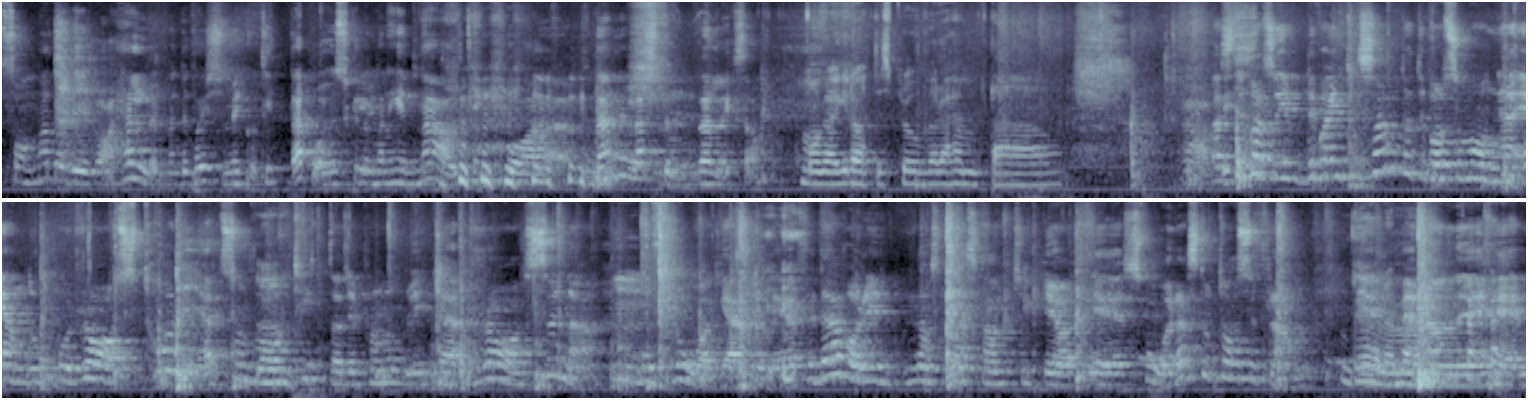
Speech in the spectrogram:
sådana där vi var heller, men det var ju så mycket att titta på. Hur skulle man hinna allting på den lilla stunden liksom? Många gratisprover att hämta. Och, Fast det, var så, det var intressant att det var så många ändå på rastorget som var och tittade på de olika raserna och frågade det. För där var det nästan, nästan tycker jag, eh, svårast att ta sig fram eh, mellan eh,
